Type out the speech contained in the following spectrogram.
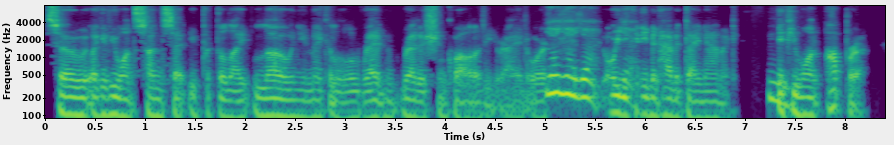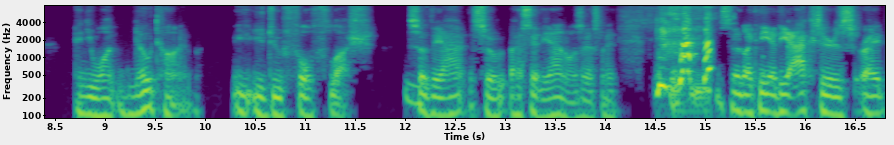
So like if you want sunset, you put the light low and you make it a little red, reddish in quality, right? Or yeah, yeah, yeah. Or you yeah. can even have it dynamic. Mm. If you want opera and you want no time, you, you do full flush. Mm. So the so I say the animals, I so like the the actors, right?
